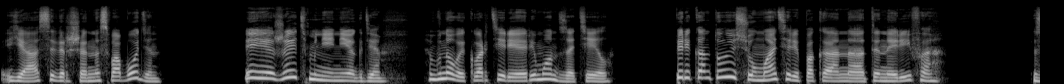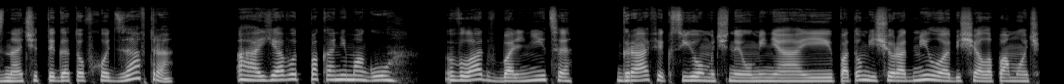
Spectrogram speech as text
«Я совершенно свободен. И жить мне негде. В новой квартире ремонт затеял. Перекантуюсь у матери пока на Тенерифе. Значит, ты готов хоть завтра? А я вот пока не могу. Влад в больнице, график съемочный у меня, и потом еще Радмилу обещала помочь.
